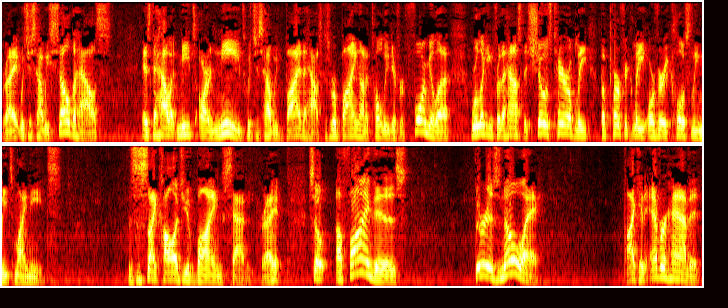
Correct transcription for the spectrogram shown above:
right? Which is how we sell the house, as to how it meets our needs, which is how we buy the house. Because we're buying on a totally different formula. We're looking for the house that shows terribly, but perfectly or very closely meets my needs. This is psychology of buying savvy, right? So a five is there is no way I can ever have it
